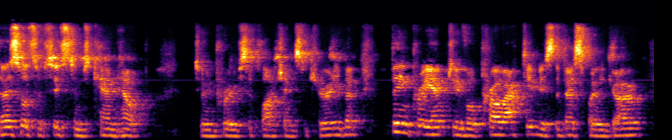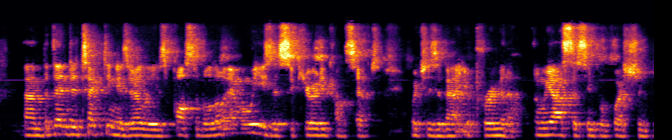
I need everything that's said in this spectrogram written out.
Those sorts of systems can help to improve supply chain security. But being preemptive or proactive is the best way to go. Um, but then detecting as early as possible. And we use a security concept, which is about your perimeter. And we ask the simple question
